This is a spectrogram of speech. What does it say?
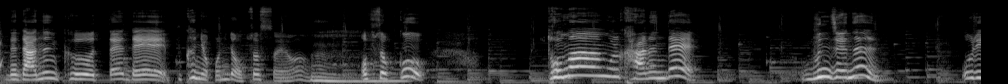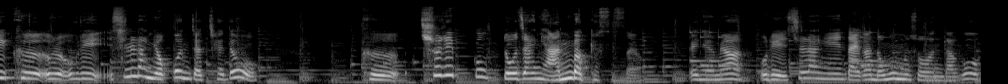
근데 나는 그때 내 북한 여권도 없었어요. 음. 없었고 도망을 가는데 문제는 우리 그 우리 신랑 여권 자체도 그 출입국 도장이 안 박혔었어요. 왜냐면 우리 신랑이 내가 너무 무서워한다고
